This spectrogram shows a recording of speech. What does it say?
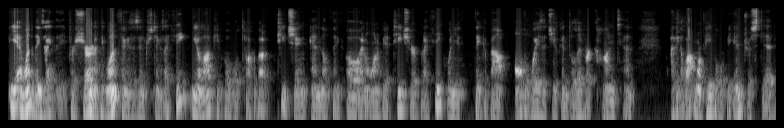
Yeah, one of the things I for sure, and I think one of the things is interesting is I think you know a lot of people will talk about teaching and they'll think, oh, I don't want to be a teacher, but I think when you think about all the ways that you can deliver content, I think a lot more people will be interested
